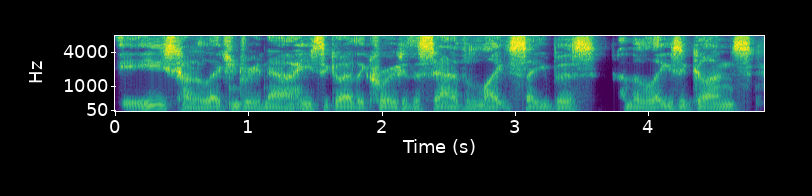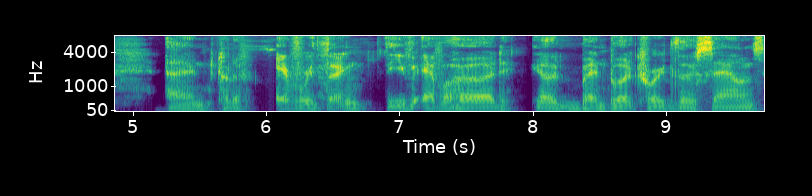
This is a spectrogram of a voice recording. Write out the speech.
he's kind of legendary now. He's the guy that created the sound of the lightsabers and the laser guns and kind of everything that you've ever heard. You know, Ben Burtt created those sounds.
